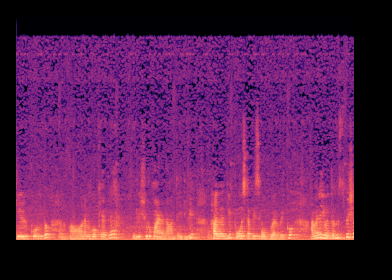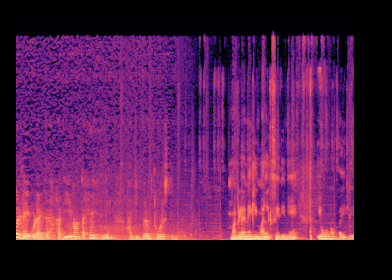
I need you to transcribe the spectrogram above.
ಕೇಳಿಕೊಂಡು ನಮ್ಗೆ ಓಕೆ ಆದರೆ ಇಲ್ಲಿ ಶುರು ಮಾಡೋಣ ಅಂತ ಇದ್ದೀವಿ. ಹಾಗಾಗಿ ಪೋಸ್ಟ್ ಆಫೀಸ್ಗೆ ಹೋಗಿ ಬರಬೇಕು. ಆಮೇಲೆ ಇವತ್ತೊಂದು ಸ್ಪೆಷಲ್ ಡೇ ಕೂಡ ಇದೆ. ಅದೇನು ಅಂತ ಹೇಳ್ತೀನಿ. ಹಾಗೆ ಇಬ್ಬರನ್ನು ತೋರಿಸ್ತೀನಿ ನಾನು. ಮಗಳನ್ನ ಇಲ್ಲಿ ಮಲಗಿಸಿದ್ದೀನಿ. ಇವನೊಬ್ಬ ಇಲ್ಲಿ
